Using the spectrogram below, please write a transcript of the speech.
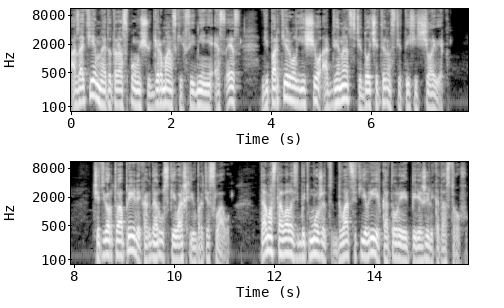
а затем, на этот раз с помощью германских соединений СС, депортировал еще от 12 до 14 тысяч человек. 4 апреля, когда русские вошли в Братиславу, там оставалось, быть может, 20 евреев, которые пережили катастрофу.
